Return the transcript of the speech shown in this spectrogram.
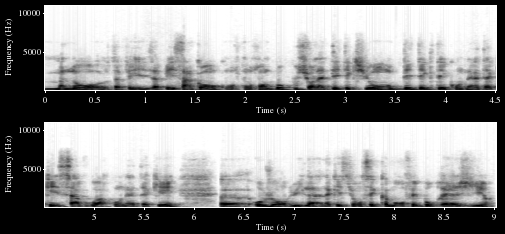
maintenant, ça fait ça fait cinq ans qu'on se concentre beaucoup sur la détection, détecter qu'on est attaqué, savoir qu'on est attaqué. Euh, aujourd'hui, la, question c'est comment on fait pour réagir,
